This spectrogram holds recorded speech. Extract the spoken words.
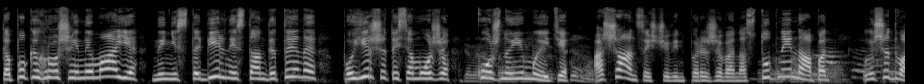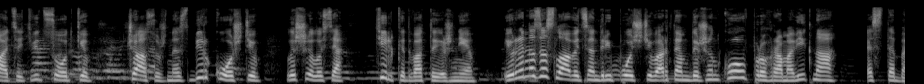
Та поки грошей немає, нині стабільний стан дитини погіршитися може кожної миті. А шанси, що він переживе наступний напад, лише 20%. Часу ж на збір коштів лишилося тільки два тижні. Ірина Заславець, Андрій Почтів, Артем Держенков. Програма «Вікна» СТБ.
